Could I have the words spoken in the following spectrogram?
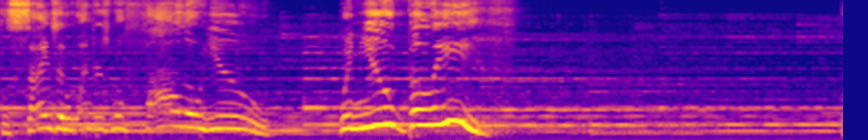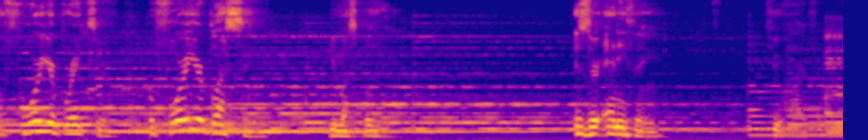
The signs and wonders will follow you when you believe. Before your breakthrough, before your blessing, you must believe. Is there anything too hard for you?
